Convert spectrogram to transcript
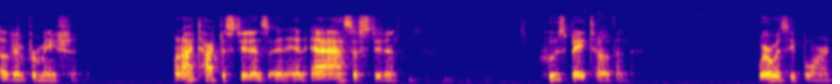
of information. When I talk to students and, and ask a student, who's Beethoven? Where was he born?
